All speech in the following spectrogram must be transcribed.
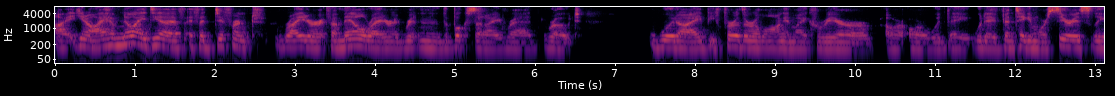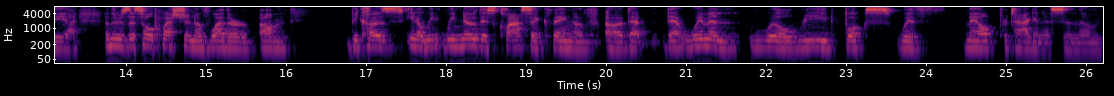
I, you know, I have no idea if, if a different writer, if a male writer had written the books that I read, wrote, would I be further along in my career or, or, or would they, would have been taken more seriously? I, and there's this whole question of whether, um, because, you know, we, we know this classic thing of uh, that, that women will read books with male protagonists in them,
